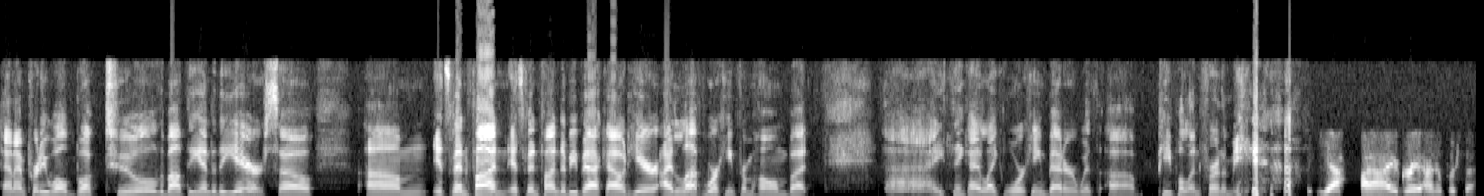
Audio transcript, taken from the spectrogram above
and I'm pretty well booked till about the end of the year. So, um, it's been fun. It's been fun to be back out here. I love working from home, but I think I like working better with uh, people in front of me. yeah, I agree 100%.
